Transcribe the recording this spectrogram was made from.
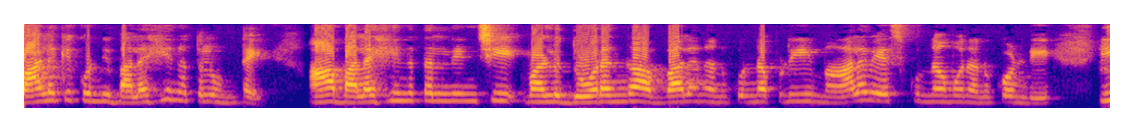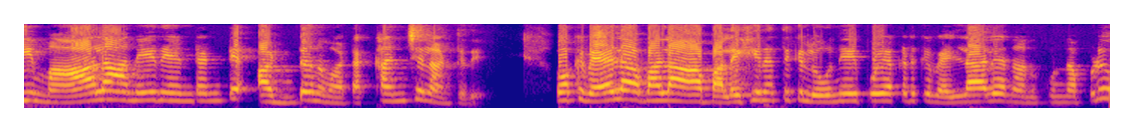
వాళ్ళకి కొన్ని బలహీనతలు ఉంటాయి. ఆ బలహీనతల నుంచి వాళ్ళు దూరంగా అవ్వాలని అనుకున్నప్పుడు ఈ మాల వేసుకున్నాము అని అనుకోండి ఈ మాల అనేది ఏంటంటే అడ్డు అనమాట కంచె లాంటిది. ఒకవేళ వాళ్ళ ఆ బలహీనతకి లోనైపోయి అక్కడికి వెళ్ళాలి అని అనుకున్నప్పుడు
